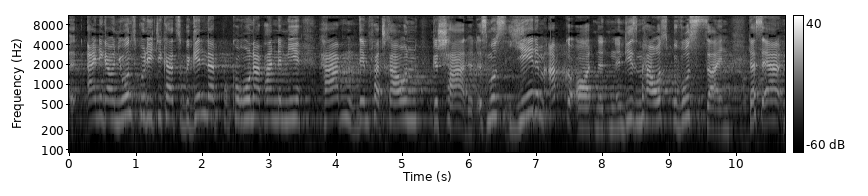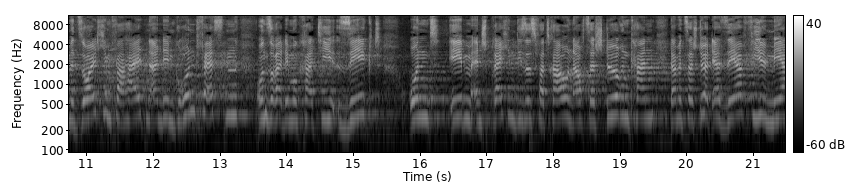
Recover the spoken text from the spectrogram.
äh, einiger Unionspolitiker zu Beginn der Corona-Pandemie haben dem Vertrauen geschadet. Es muss jedem Abgeordneten in diesem Haus bewusst sein, dass er mit solchem Verhalten an den Grundfesten unserer Demokratie sägt und eben entsprechend dieses Vertrauen auch zerstören kann. Damit zerstört er sehr viel mehr,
